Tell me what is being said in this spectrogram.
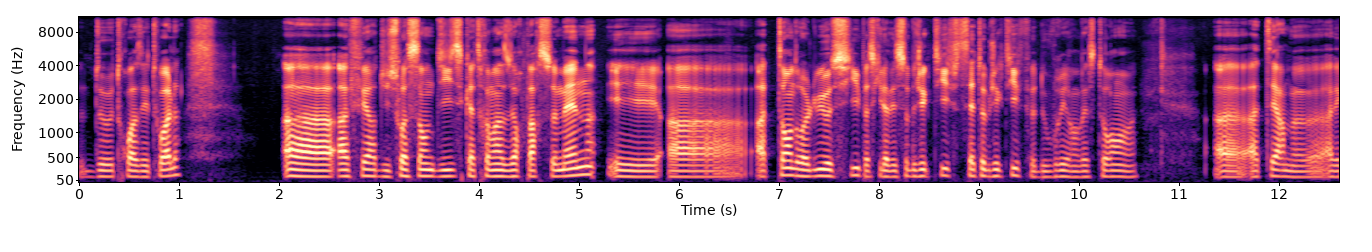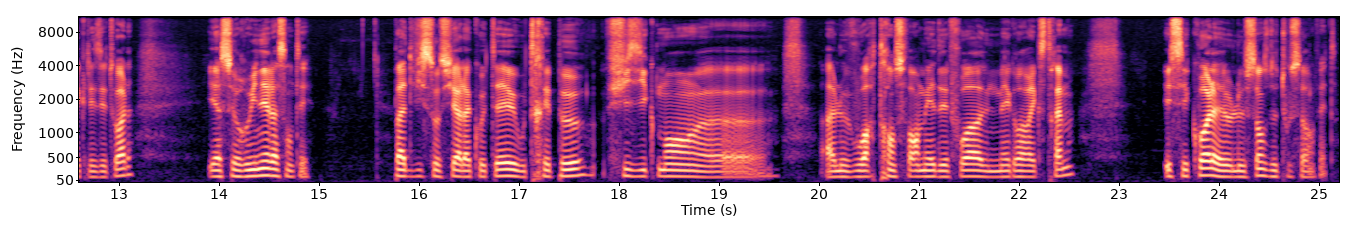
2 euh, 3 étoiles à, faire du 70-80 heures par semaine et à, attendre lui aussi parce qu'il avait cet objectif, cet objectif d'ouvrir un restaurant euh, à terme euh, avec les étoiles et à se ruiner la santé pas de vie sociale à côté ou très peu, physiquement euh, à le voir transformer des fois une maigreur extrême. Et c'est quoi le, sens de tout ça en fait?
